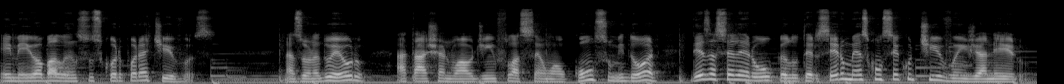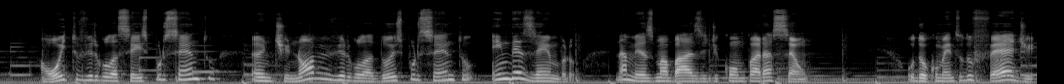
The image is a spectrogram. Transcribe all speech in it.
em meio a balanços corporativos. Na zona do euro, a taxa anual de inflação ao consumidor desacelerou pelo terceiro mês consecutivo em janeiro, a 8,6% ante 9,2% em dezembro, na mesma base de comparação. O documento do Fed,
